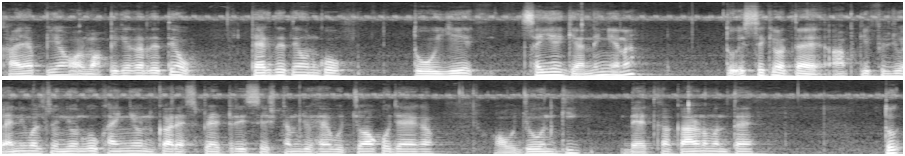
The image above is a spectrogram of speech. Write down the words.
खाया पिया, और वहाँ पे क्या कर देते हो? फेंक देते हैं उनको। तो ये सही है क्या? नहीं है ना? तो इससे क्या होता है, आपकी फिर जो एनिमल्स होंगे, उनको खाएँगे, उनका रेस्पिरेटरी सिस्टम जो है वो चौक हो जाएगा, और जो उनकी डेथ का कारण बनता है। तो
